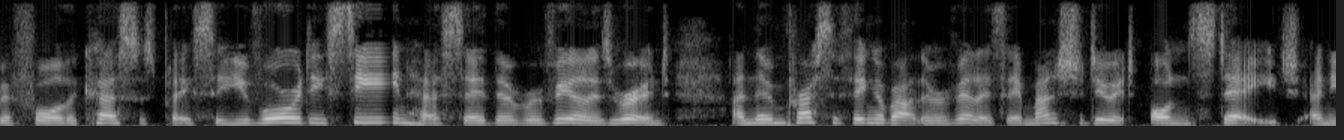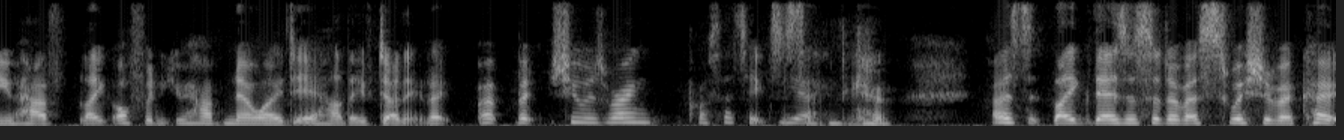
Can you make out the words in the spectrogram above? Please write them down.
before the curse was placed. So you've already seen her, so the reveal is ruined. And the impressive thing about the reveal is they managed to do it on stage, and you have like often you have no idea how they've done it. Like, but, but she was wearing prosthetics a Yeah. second ago. I was like, there's a sort of a swish of a co-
